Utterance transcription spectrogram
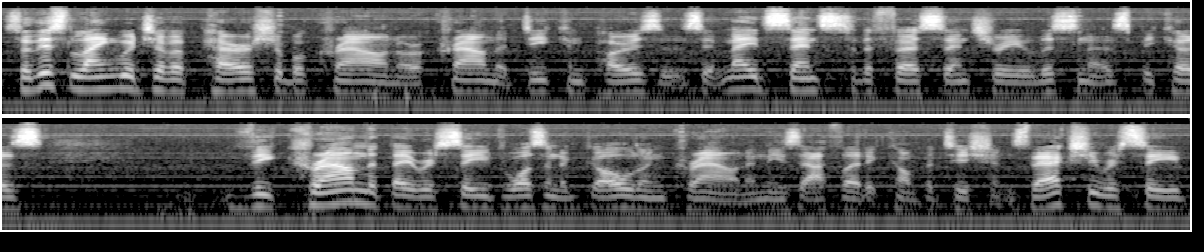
So, this language of a perishable crown or a crown that decomposes, it made sense to the first century listeners because the crown that they received wasn't a golden crown in these athletic competitions. They actually received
